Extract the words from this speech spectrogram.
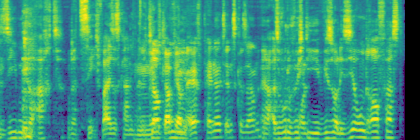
sieben oder acht oder zehn, ich weiß es gar nicht mehr. Ich glaube, glaube, wir haben elf Panels insgesamt. Ja, also wo du wirklich Und- die Visualisierung drauf hast,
